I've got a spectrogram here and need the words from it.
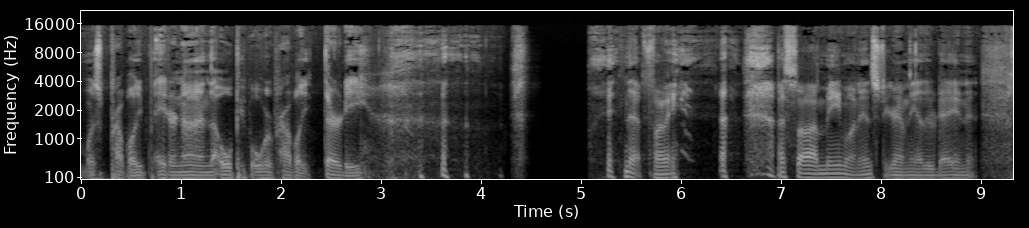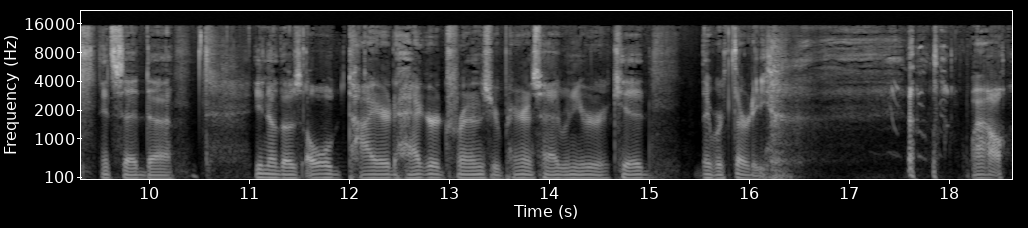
was probably eight or nine, the old people were probably 30. Isn't that funny? I saw a meme on Instagram the other day and it, it said, uh, you know, those old, tired, haggard friends your parents had when you were a kid, they were 30. wow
